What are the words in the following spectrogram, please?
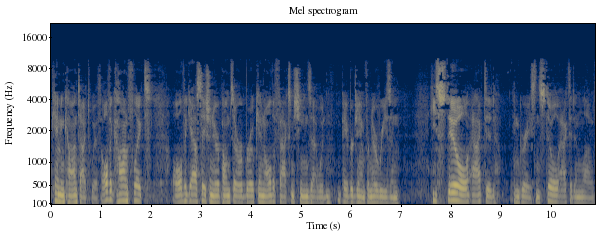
came in contact with. All the conflict, all the gas station air pumps that were broken, all the fax machines that would paper jam for no reason. He still acted in grace and still acted in love.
